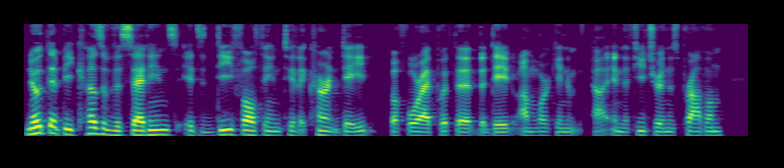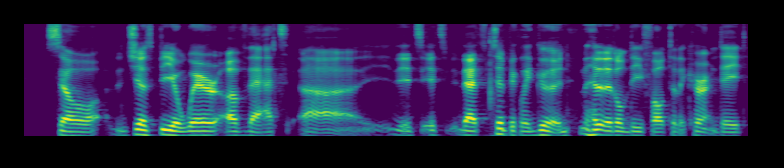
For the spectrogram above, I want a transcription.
Note that because of the settings, it's defaulting to the current date before I put the, the date I'm working uh, in the future in this problem. So just be aware of that. Uh, it's it's that's typically good that it'll default to the current date.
